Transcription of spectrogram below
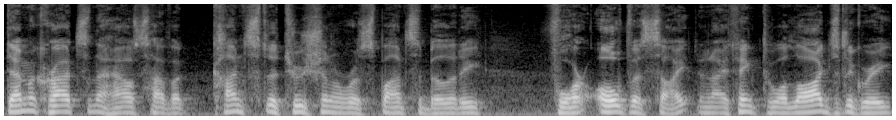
Democrats in the House have a constitutional responsibility for oversight, and I think to a large degree,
